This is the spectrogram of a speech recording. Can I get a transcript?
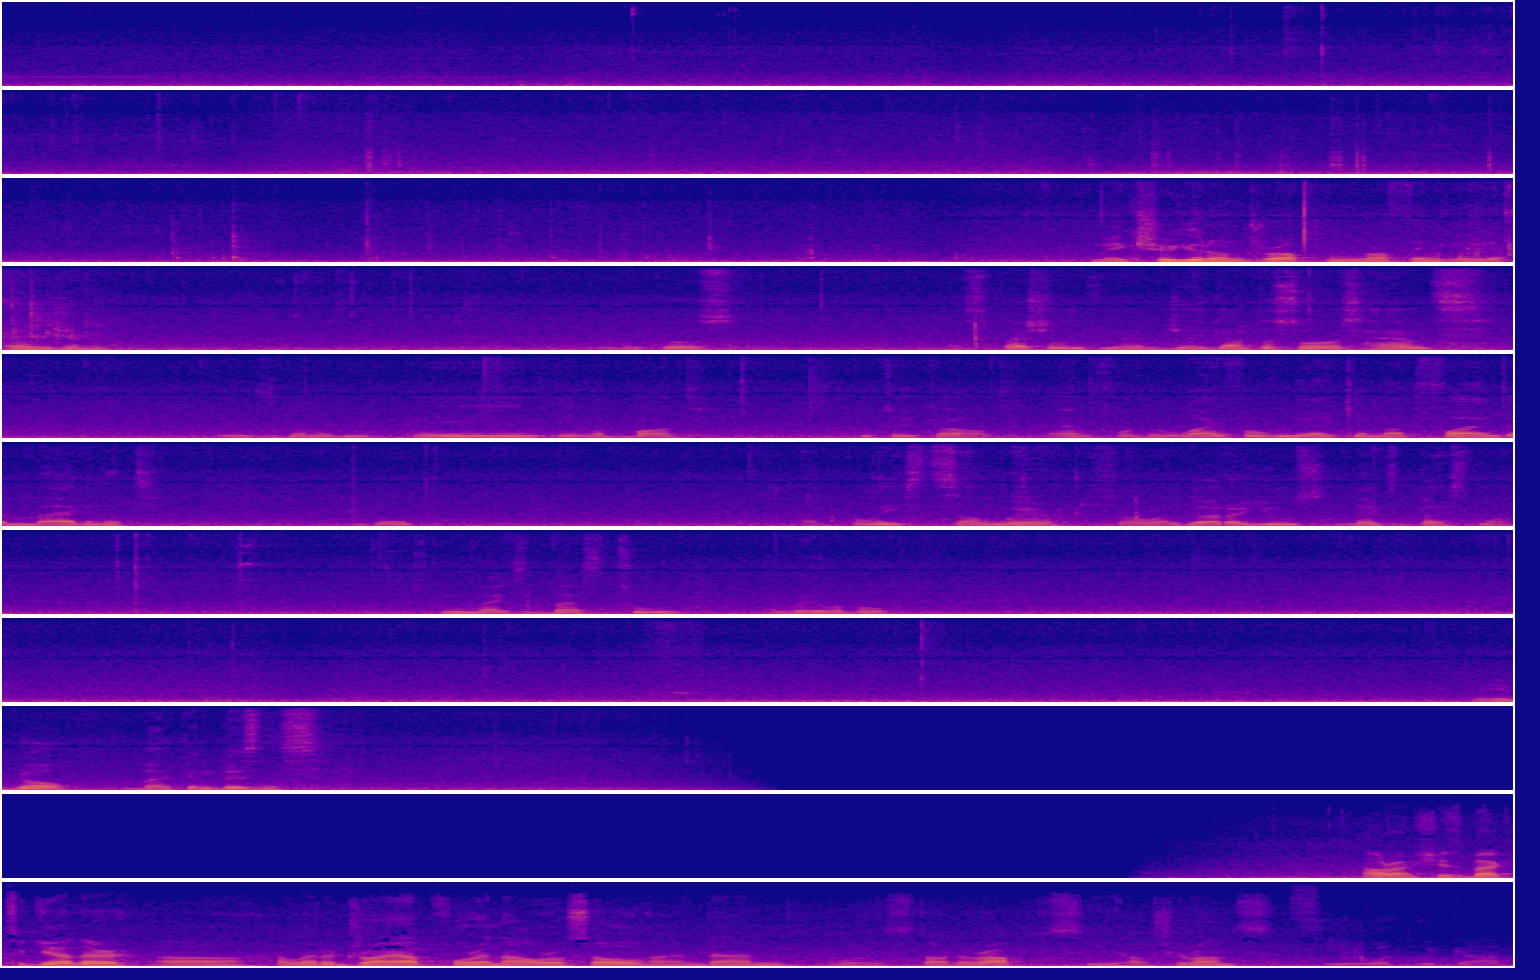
Make sure you don't drop nothing in the engine because especially if you have Gigantosaurus hands it's gonna be pain in the butt to take out. And for the life of me I cannot find a magnet that I placed somewhere so I gotta use next best one. Next best tool available there you go. Back in business. All right she's back together. Uh, i'll let her dry up for an hour or so and then we'll start her up see how she runs. Let's see what we got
